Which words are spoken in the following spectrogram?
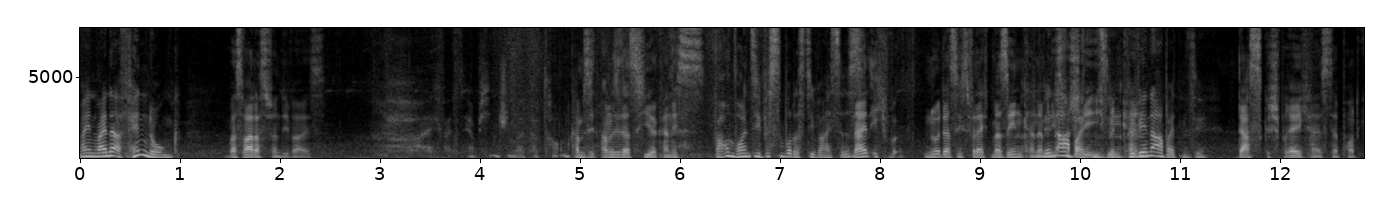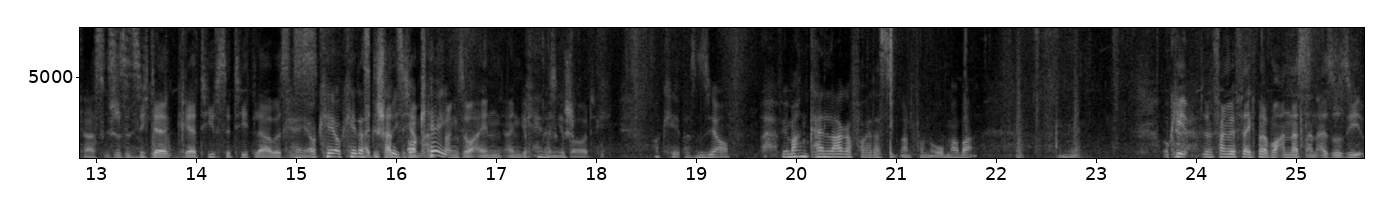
Mein, meine Erfindung. was war das für ein Device? Ob ich Ihnen schon mal vertrauen kann. Haben Sie, haben Sie das hier? Kann ich's? Warum wollen Sie wissen, wo das Device ist? Nein, ich, nur, dass ich es vielleicht mal sehen kann, Für wen arbeiten Sie? Für wen arbeiten Sie? das Gespräch heißt der Podcast. Es ist jetzt nicht der kreativste Titel, aber es Okay, ist. okay, okay, das das Gespräch. hat sich am okay. Anfang so ein, einge, Okay, eingebaut. Okay, passen Sie auf. Wir machen kein Lagerfeuer, das sieht man von oben, aber Okay, dann fangen wir vielleicht mal woanders an. Also Sie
